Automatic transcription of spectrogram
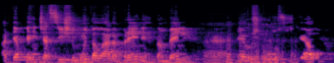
até porque a gente assiste muito a Lara Brenner também, né, os cursos dela,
